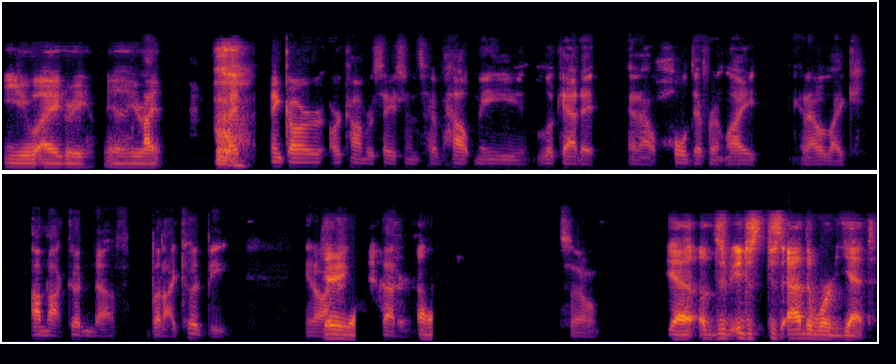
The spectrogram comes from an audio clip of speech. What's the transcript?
You, I agree. Yeah, you're right. I think our our conversations have helped me look at it in a whole different light. You know, like I'm not good enough, but I could be. You know, there could you go. better. Uh, So Yeah, uh, just just just add the word "yet"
